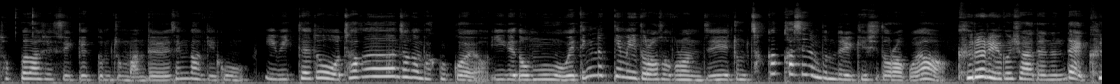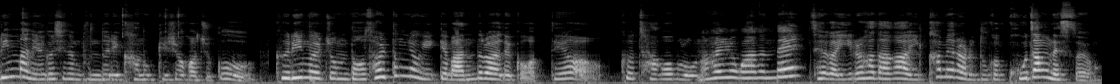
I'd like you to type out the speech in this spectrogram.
접근하실 수 있게끔 좀 만들 생각이고 이 밑에도 차근차근 바꿀 거예요. 이게 너무 웨딩 느낌이 들어서 그런지 좀 착각하시는 분들이 계시더라고요. 글을 읽으셔야 되는데 그림만 읽으시는 분들이 간혹 계셔가지고 그림을 좀 더 설득력 있게 만들어야 될 것 같아요. 그 작업을 오늘 하려고 하는데 제가 일을 하다가 이 카메라를 누가 고장 냈어요.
